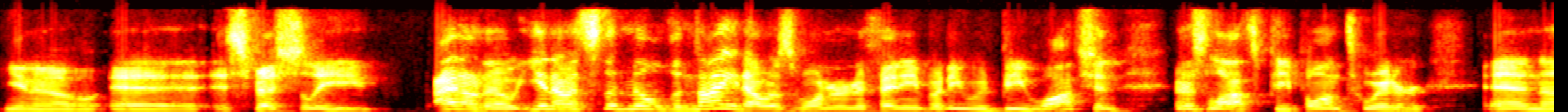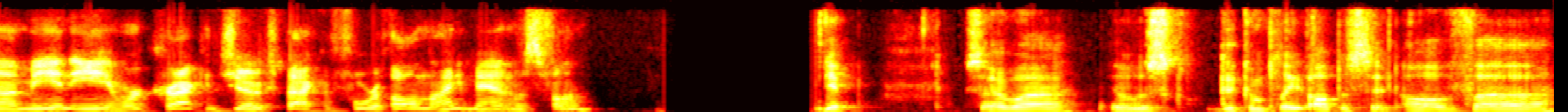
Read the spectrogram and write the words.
You know, uh, especially I don't know, you know, it's the middle of the night. I was wondering if anybody would be watching. There's lots of people on Twitter, and uh, me and Ian were cracking jokes back and forth all night, man. It was fun. Yep. So uh, it was the complete opposite of uh,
